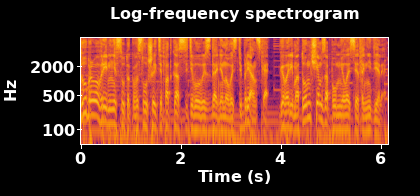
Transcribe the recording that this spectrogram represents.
Доброго времени суток! Вы слушаете подкаст сетевого издания «Новости Брянска». Говорим о том, чем запомнилась эта неделя.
